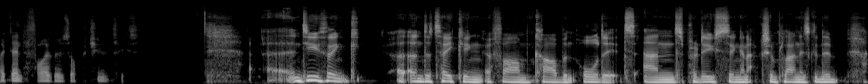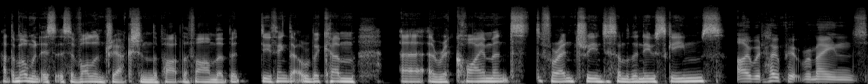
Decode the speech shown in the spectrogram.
identify those opportunities. Uh, and do you think undertaking a farm carbon audit and producing an action plan is going to, at the moment, it's, it's, a voluntary action on the part of the farmer, but do you think that will become a, a requirement for entry into some of the new schemes? I would hope it remains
